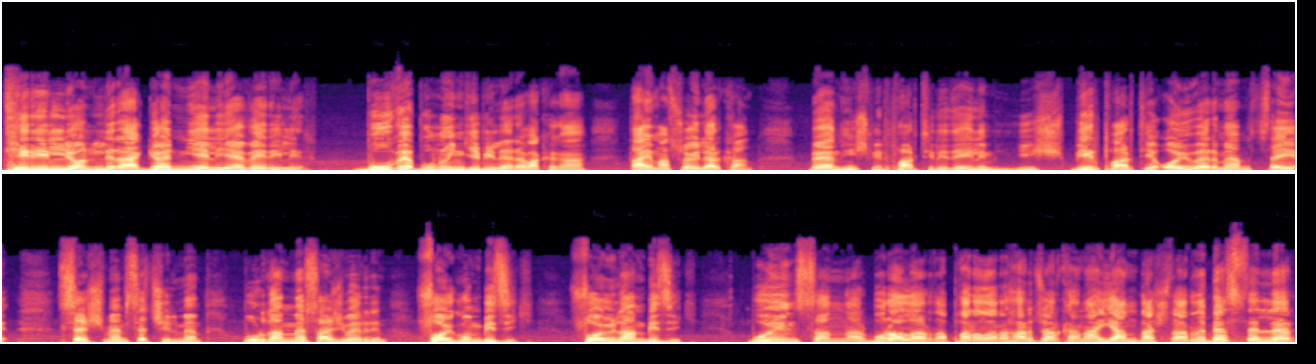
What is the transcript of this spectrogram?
trilyon lira Gönyeli'ye verilir. Bu ve bunun gibilere bakın ha. Daima söylerken ben hiçbir partili değilim. Hiçbir partiye oy vermem, se- seçmem, seçilmem. Buradan mesaj veririm. Soygun bizik, soyulan bizik. Bu insanlar buralarda paraları harcarken ha yandaşlarını beslerler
